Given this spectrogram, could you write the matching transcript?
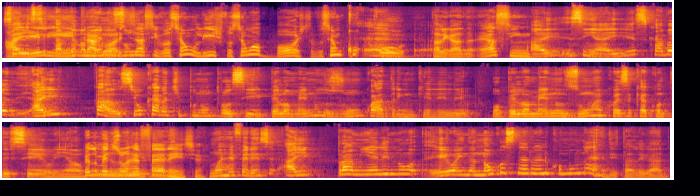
Se aí ele, ele entra agora um... e diz assim, você é um lixo, você é uma bosta, você é um cocô, é, tá ligado? É assim. Aí, sim, aí esse cara... Aí Tá, se o cara, tipo, não trouxe pelo menos um quadrinho que ele leu, ou pelo menos uma coisa que aconteceu em algum Pelo menos uma universo, referência. Uma referência, aí pra mim ele não. Eu ainda não considero ele como um nerd, tá ligado?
